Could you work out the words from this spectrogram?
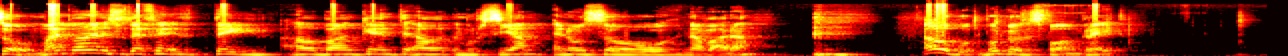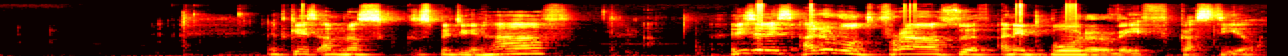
So, my plan is to definitely take Alban, Kent, Al Murcia, and also Navarra. oh, Burgos is fallen, great. In that case, I'm gonna split you in half. Reason is, I don't want France to have any border with Castile.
